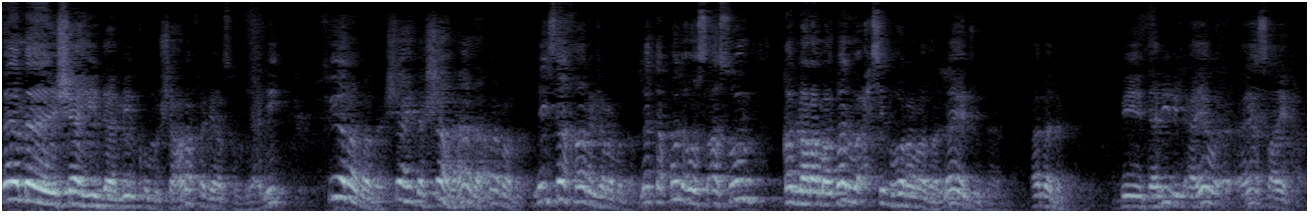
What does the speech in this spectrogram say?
فمن شهد منكم الشهر فليصوم يعني في رمضان شهد الشهر هذا رمضان ليس خارج رمضان لا تقول اصوم قبل رمضان واحسبه رمضان لا يجوز هذا ابدا بدليل الايه إيه صريحه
